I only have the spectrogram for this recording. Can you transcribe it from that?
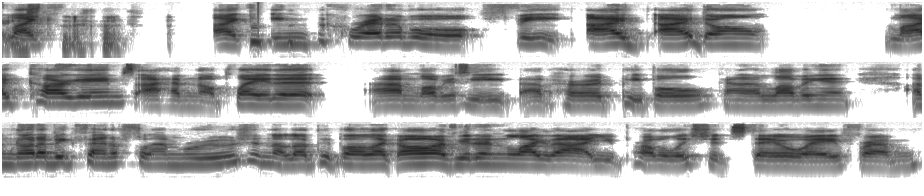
Like like incredible feat. I I don't like car games. I have not played it. Um, obviously I've heard people kind of loving it. I'm not a big fan of Flamme Rouge, and a lot of people are like, "Oh, if you didn't like that, you probably should stay away from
